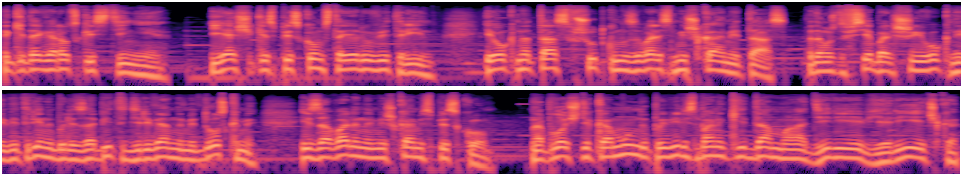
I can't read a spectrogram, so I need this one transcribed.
на китайгородской стене. Ящики с песком стояли у витрин, и окна ТАСС в шутку назывались мешками ТАСС, потому что все большие окна и витрины были забиты деревянными досками и завалены мешками с песком. На площади коммуны появились маленькие дома, деревья, речка,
